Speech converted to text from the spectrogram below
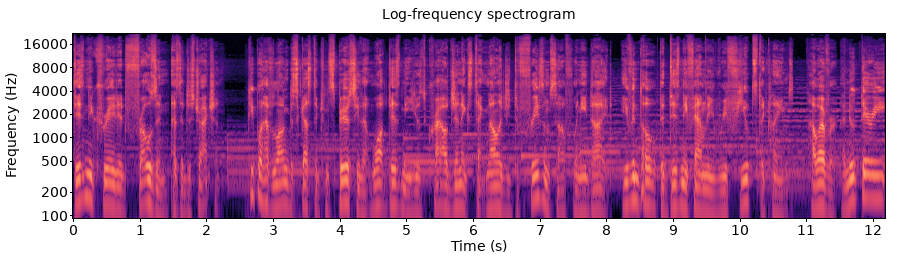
Disney created Frozen as a distraction. People have long discussed the conspiracy that Walt Disney used cryogenics technology to freeze himself when he died, even though the Disney family refutes the claims. However, a new theory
